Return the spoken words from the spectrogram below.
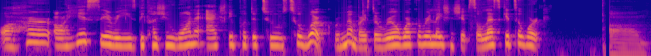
or her or his series because you want to actually put the tools to work. Remember, it's the real work of relationships. So, let's get to work. um,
